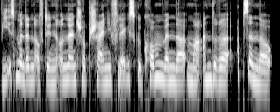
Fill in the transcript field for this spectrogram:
Wie ist man denn auf den Online-Shop Shiny Flags gekommen, wenn da immer andere Absender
